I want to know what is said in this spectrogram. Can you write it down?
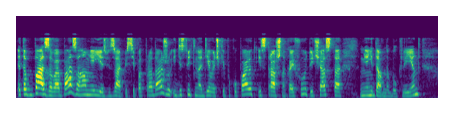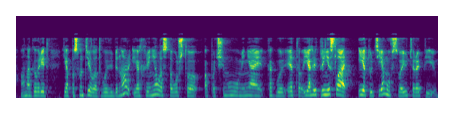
это базовая база, она у меня есть в записи под продажу, и действительно девочки покупают и страшно кайфуют, и часто, у меня недавно был клиент, она говорит, я посмотрела твой вебинар и охренела с того, что, а почему у меня как бы это, я, говорит, принесла эту тему в свою терапию.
